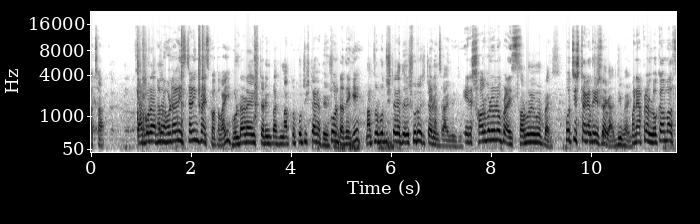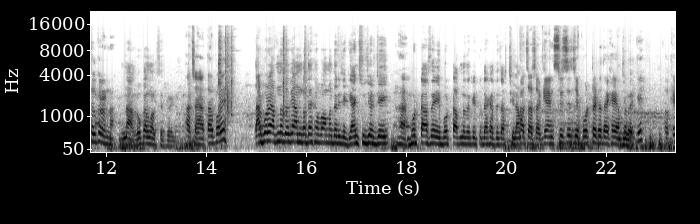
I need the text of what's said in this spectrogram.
আচ্ছা। তারপরে আপনার হোল্ডারের স্টার্টিং প্রাইস কত ভাই? হোল্ডারের স্টার্টিং প্রাইস মাত্র পঁচিশ টাকা থেকে কোনটা দেখি? মাত্র পঁচিশ টাকা থেকে শুরু স্টার্টিং আচ্ছা। প্রাইস এটা সর্বনিম্ন প্রাইস সর্বনিম্ন প্রাইস পঁচিশ টাকা থেকে। টাকা জি ভাই। মানে আপনারা লোকাল মাল সেল করেন না? না লোকাল মাল সেল করি না। আচ্ছা হ্যাঁ তারপরে? তারপরে আপনাদেরকে আমরা দেখাবো আমাদের এই যে গ্যাং সুজের যেই হ্যাঁ। বোর্ডটা আছে এই বোর্ডটা আপনাদেরকে একটু দেখাতে চাচ্ছিলাম। আচ্ছা আচ্ছা গ্যাং সুইচের যে বোর্ডটা এটা দেখাই আপনাদেরকে। ওকে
